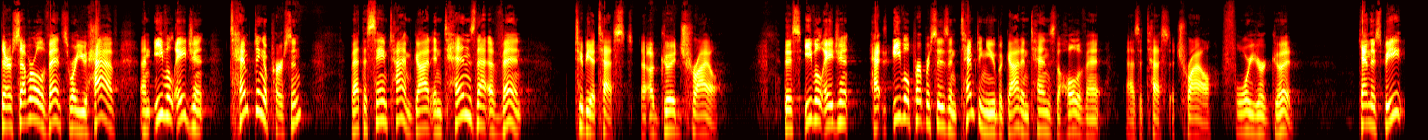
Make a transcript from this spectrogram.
There are several events where you have an evil agent tempting a person, but at the same time, God intends that event to be a test, a good trial. This evil agent has evil purposes in tempting you, but God intends the whole event as a test, a trial for your good. Can this be?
